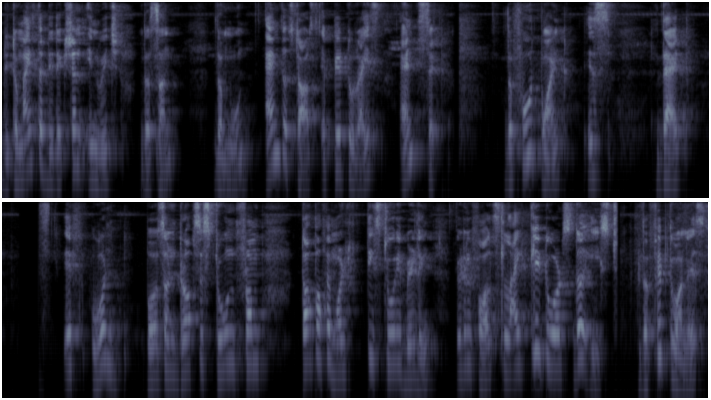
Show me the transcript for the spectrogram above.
determines the direction in which the sun, the moon, and the stars appear to rise and set. The fourth point is that if one person drops a stone from top of a multi-story building, it will fall slightly towards the east. The fifth one is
